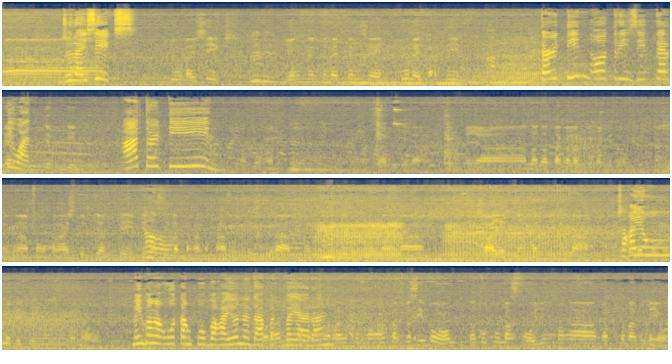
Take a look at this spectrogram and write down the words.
ah, July 6. July 6. Mm. Yung 25% July 13. 13 o 30, 31? 13. Ah, 13. Ako po sabi nila. Kaya natatagalan po kami doon. Yung nga pong mga estudyante, hindi na Oo. sila makakapasok sa eskwela. Bayad ng monthly nila. Tsaka yung- Kapit yung ano, May mga utang po ba kayo na dapat marami po- bayaran? Marami po mga utang. Kasi po, natutulang po, yung mga kwarto namin na yun,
